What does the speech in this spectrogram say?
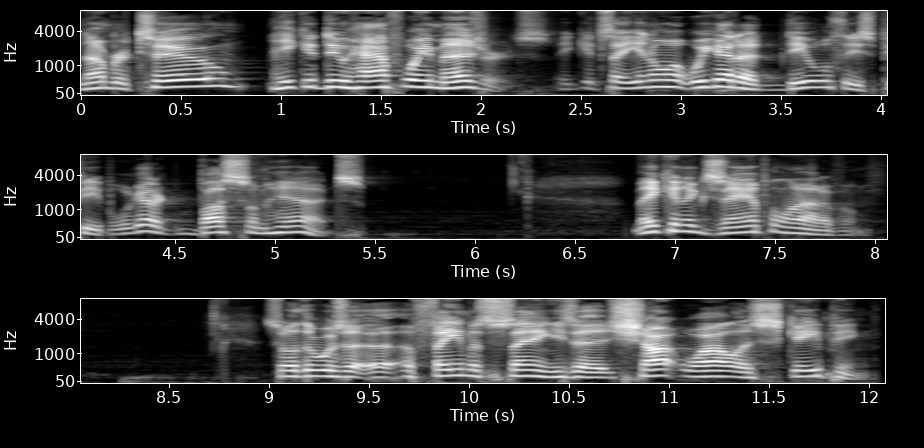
Number two, he could do halfway measures. He could say, you know what, we got to deal with these people. We got to bust some heads. Make an example out of them. So there was a, a famous saying. He said, "Shot while escaping,"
